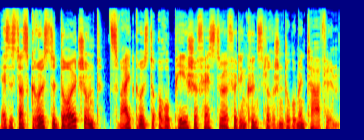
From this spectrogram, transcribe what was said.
Es ist das größte deutsche und zweitgrößte europäische Festival für den künstlerischen Dokumentarfilm.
